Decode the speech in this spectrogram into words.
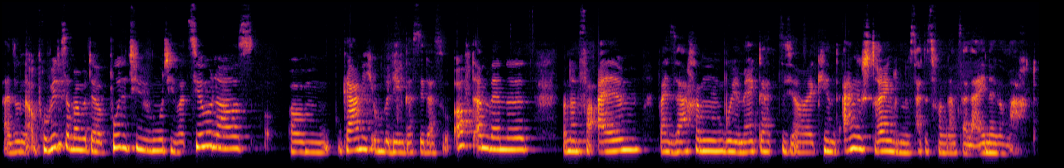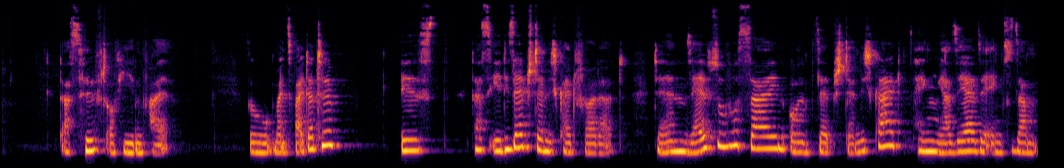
Also na, probiert es aber mit der positiven Motivation aus. Ähm, gar nicht unbedingt, dass ihr das so oft anwendet, sondern vor allem bei Sachen, wo ihr merkt, da hat sich euer Kind angestrengt und das hat es von ganz alleine gemacht. Das hilft auf jeden Fall. So, mein zweiter Tipp ist, dass ihr die Selbstständigkeit fördert. Denn Selbstbewusstsein und Selbstständigkeit hängen ja sehr, sehr eng zusammen.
